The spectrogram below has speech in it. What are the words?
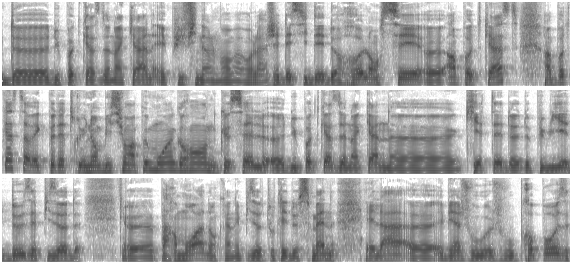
de, du podcast de Nakan. Et puis finalement, ben voilà, j'ai décidé de relancer euh, un podcast, un podcast avec peut-être une ambition un peu moins grande que celle euh, du podcast de Nakan, euh, qui était de, publier deux épisodes par mois, donc un épisode toutes les deux semaines. Et là, eh bien, je vous, je vous propose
